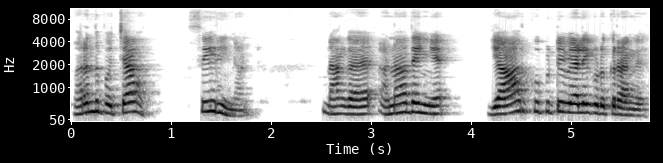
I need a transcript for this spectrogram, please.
மறந்து போச்சா? சரி நான் நாங்கள் அனாதைங்க யார் கூப்பிட்டு வேலை கொடுக்குறாங்க?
